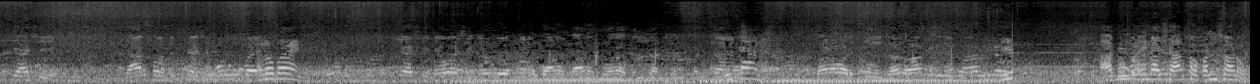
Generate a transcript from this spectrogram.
સત્યાસી ચારસો સત્યાસી બોલવું ભાઈ હેલો ભાઈ. સત્યાસી નેવાસી નેવું એકાણું બાણું બાણું ચોરા પંચાણું પંચાણું આ ડુંગળીના ચારસો પંચાણું.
